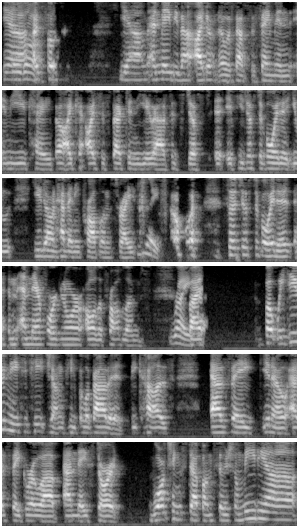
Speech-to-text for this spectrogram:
yeah. I suppose yeah, um, and maybe that I don't know if that's the same in in the UK, but I I suspect in the US it's just if you just avoid it, you you don't have any problems, right? Right. So so just avoid it and and therefore ignore all the problems. Right. But but we do need to teach young people about it because as they you know as they grow up and they start watching stuff on social media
